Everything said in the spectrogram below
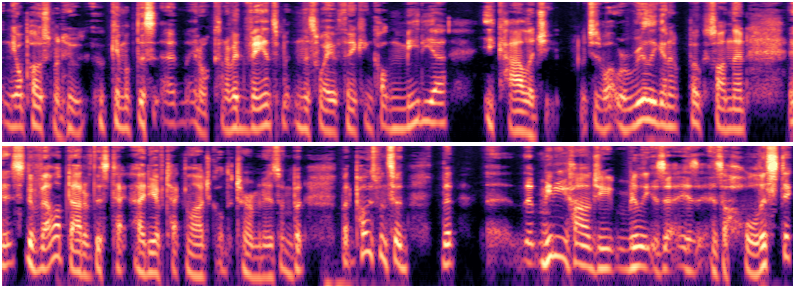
Neil Postman who who came up this uh, you know kind of advancement in this way of thinking called media ecology which is what we're really going to focus on then. And it's developed out of this idea of technological determinism. But, but Postman said that uh, the media ecology really is a, is, is a holistic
